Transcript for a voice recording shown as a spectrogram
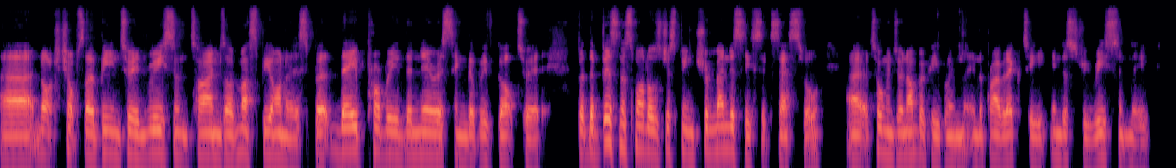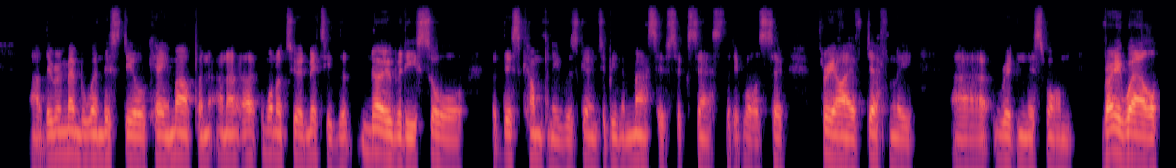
uh, not shops I've been to in recent times, I must be honest, but they're probably the nearest thing that we've got to it. But the business model has just been tremendously successful. Uh, talking to a number of people in the, in the private equity industry recently, uh, they remember when this deal came up, and, and I, one or two admitted that nobody saw that this company was going to be the massive success that it was. So 3i have definitely uh, ridden this one very well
